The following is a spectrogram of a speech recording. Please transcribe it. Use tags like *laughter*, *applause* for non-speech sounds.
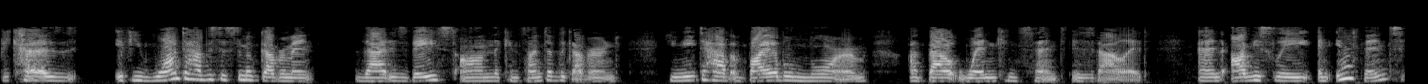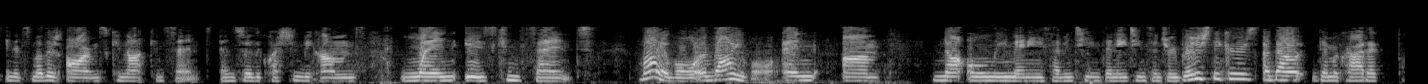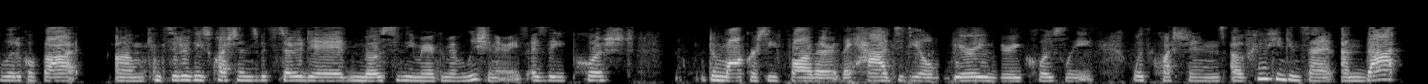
Because if you want to have a system of government that is based on the consent of the governed, you need to have a viable norm about when consent is valid. And obviously, an infant in its mother's arms cannot consent. And so the question becomes, when is consent viable or valuable? And um, not only many 17th and 18th century British thinkers about democratic political thought um, considered these questions, but so did most of the American revolutionaries as they pushed democracy farther. They had to deal very, very closely with questions of who can consent, and that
